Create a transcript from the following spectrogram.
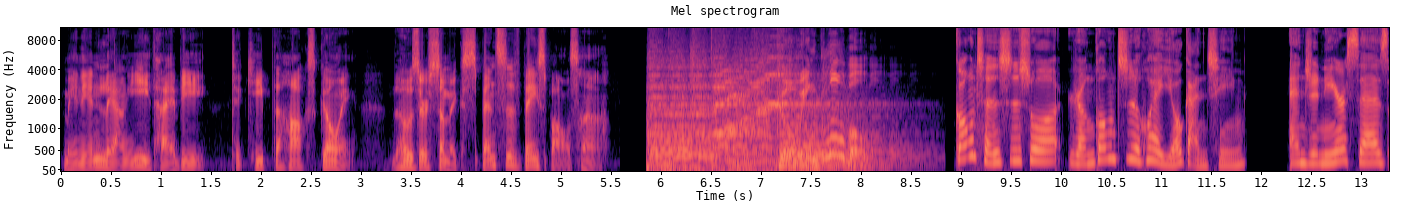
每年两亿台币, to keep the Hawks going. Those are some expensive baseballs, huh? Going global. 工程师说人工智慧有感情. Engineer says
